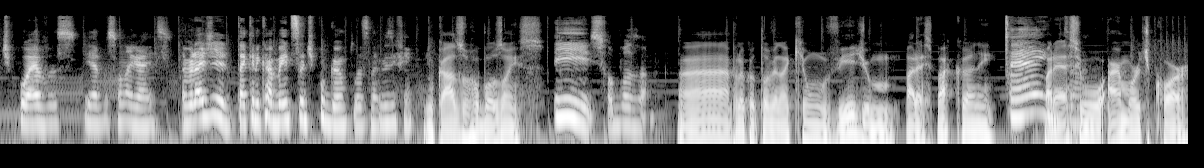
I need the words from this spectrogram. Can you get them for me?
tipo, Evas. E Evas são legais. Na verdade, tecnicamente são tipo Gamplas, né? Mas enfim. No caso, Robozões. Isso, robôzão. Ah, pelo que eu tô vendo aqui um vídeo, parece bacana, hein? É, Parece então. o Armored Core.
